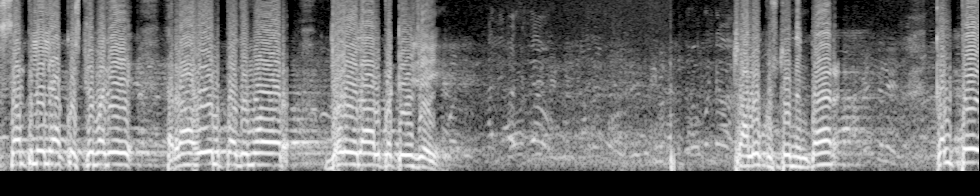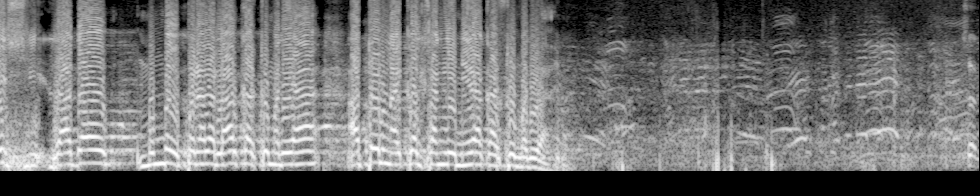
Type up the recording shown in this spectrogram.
संपलेल्या कुस्तीमध्ये राहुल पदमोर धुळेलाल पट्टी विजयी चालू कुस्तीनंतर कल्पेश जाधव मुंबई उपनगर लाल कास्टूमध्ये या. अतुल नायकल सांगली निळ्या कास्टूमध्ये या. चल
